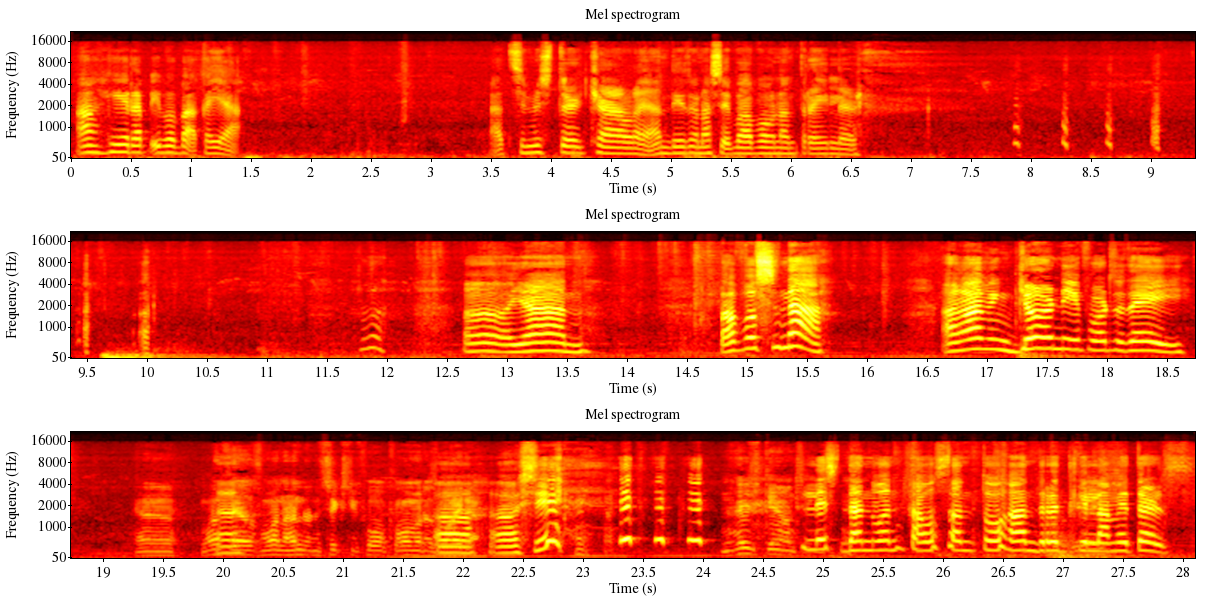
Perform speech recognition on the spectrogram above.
Ang hirap ibaba kaya. At si Mr. Charlie, andito na sa ibabaw ng trailer. oh, ayan. Tapos na ang aming journey for today. Uh, 1,164 kilometers Oh, later. oh, see? And who's counting? Less than 1,200 kilometers.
